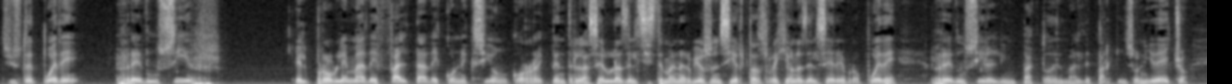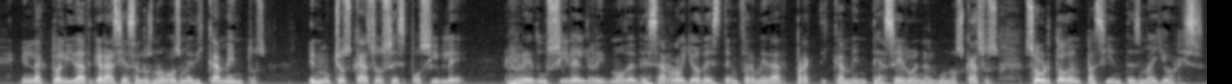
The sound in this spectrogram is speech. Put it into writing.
Si usted puede reducir el problema de falta de conexión correcta entre las células del sistema nervioso en ciertas regiones del cerebro puede reducir el impacto del mal de Parkinson. Y de hecho, en la actualidad, gracias a los nuevos medicamentos, en muchos casos es posible reducir el ritmo de desarrollo de esta enfermedad prácticamente a cero en algunos casos, sobre todo en pacientes mayores.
